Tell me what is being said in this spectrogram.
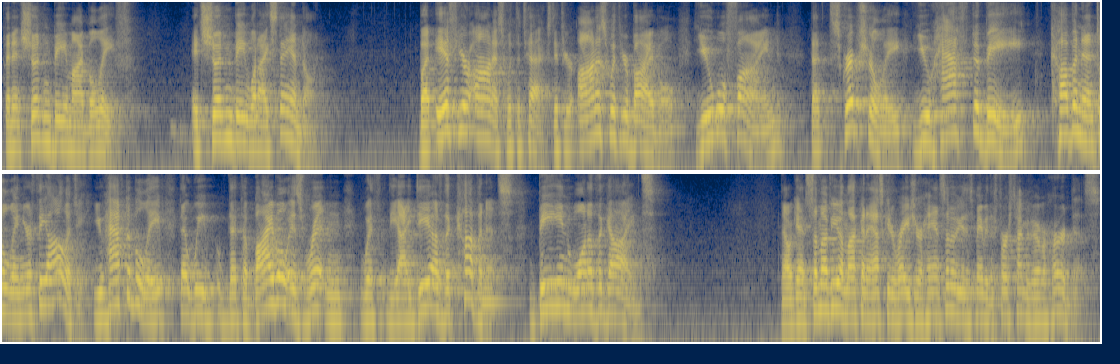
then it shouldn't be my belief. It shouldn't be what I stand on. But if you're honest with the text, if you're honest with your Bible, you will find that scripturally you have to be covenantal in your theology. You have to believe that, we, that the Bible is written with the idea of the covenants being one of the guides. Now, again, some of you, I'm not going to ask you to raise your hand. Some of you, this may be the first time you've ever heard this.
